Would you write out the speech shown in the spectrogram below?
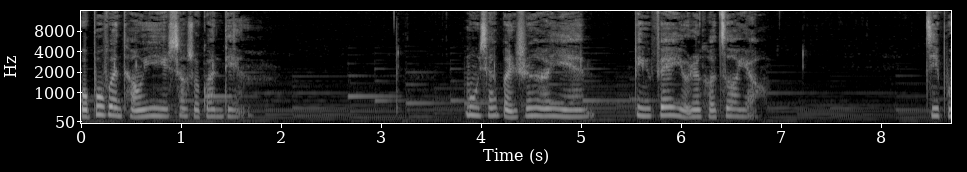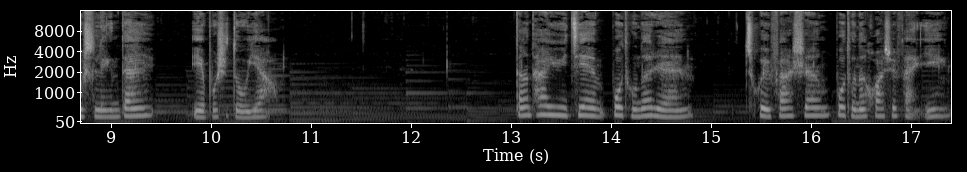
我部分同意上述观点。梦想本身而言，并非有任何作用，既不是灵丹，也不是毒药。当他遇见不同的人，就会发生不同的化学反应，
